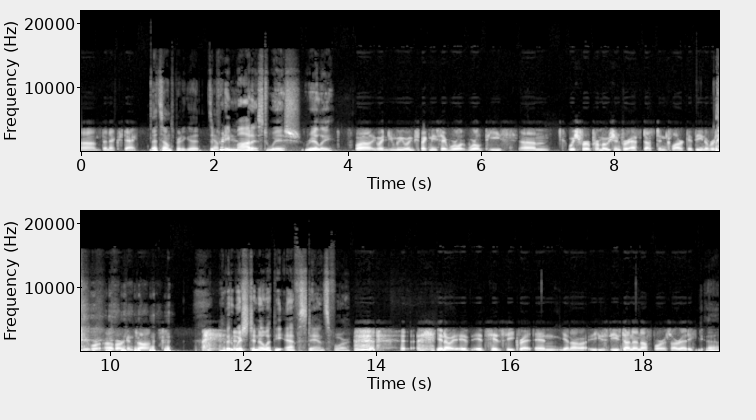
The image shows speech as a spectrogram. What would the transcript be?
uh, the next day. That sounds pretty good. It's a pretty modest wish, really. Well, what do you expect me to say? World world peace. Um, wish for a promotion for F. Dustin Clark at the University of, of Arkansas. I would wish to know what the F stands for. you know, it, it's his secret, and you know he's he's done enough for us already. Yeah,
